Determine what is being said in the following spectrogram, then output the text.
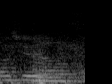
Bonjour. you. Um,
